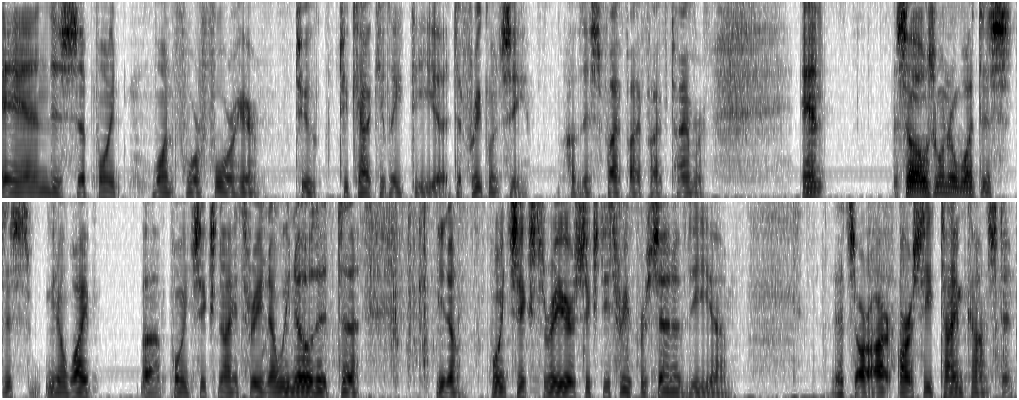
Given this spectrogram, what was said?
And this uh, 0.144 here to, to calculate the, uh, the frequency of this 555 timer. And so I was wondering what this, this you know, why uh, 0.693? Now we know that, uh, you know, 0.63 or 63% of the, uh, that's our, our, RC time constant.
